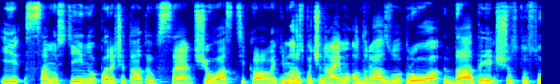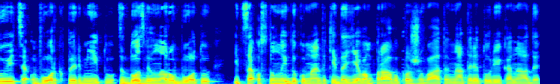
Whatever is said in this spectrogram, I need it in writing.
і самостійно перечитати все, що вас цікавить, і ми розпочинаємо одразу про дати, що стосуються work permit. Це дозвіл на роботу, і це основний документ, який дає вам право проживати на території Канади.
